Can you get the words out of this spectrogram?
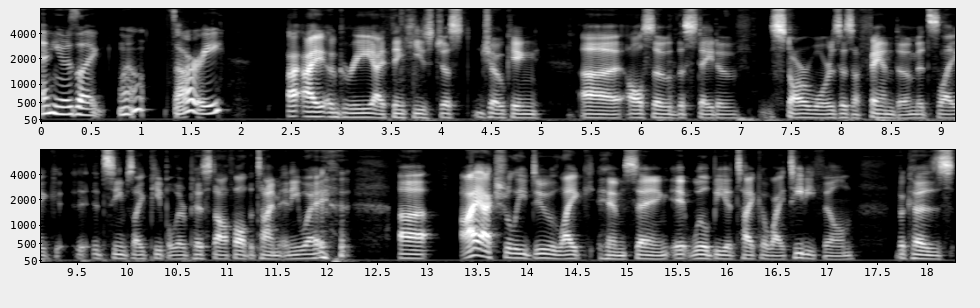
and he was like, "Well, sorry." I, I agree. I think he's just joking. Uh, also, the state of Star Wars as a fandom, it's like it seems like people are pissed off all the time anyway. uh, I actually do like him saying it will be a Taika Waititi film because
